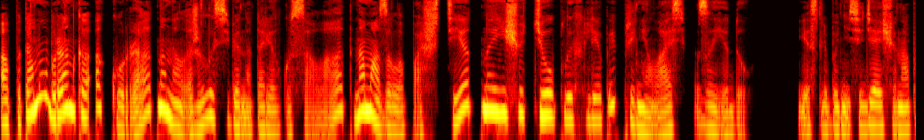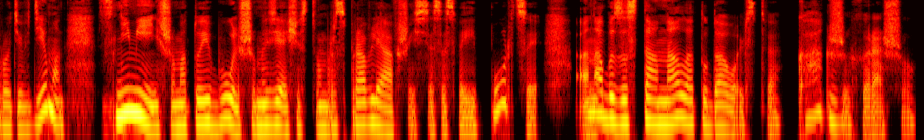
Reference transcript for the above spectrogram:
А потому Бранка аккуратно наложила себе на тарелку салат, намазала паштет на еще теплый хлеб и принялась за еду. Если бы не сидящий напротив демон, с не меньшим, а то и большим изяществом расправлявшийся со своей порцией, она бы застонала от удовольствия. Как же хорошо!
